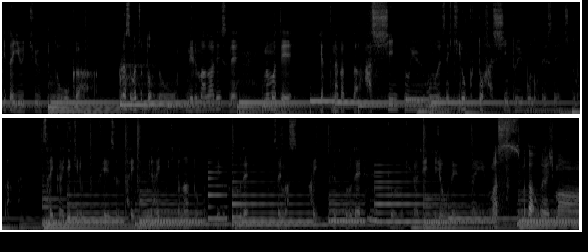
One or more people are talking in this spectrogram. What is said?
ていた YouTube 動画プラスまあちょっとあのメルマガですね。今までやってなかった発信というものですね。記録と発信というものをですね。ちょっとまた再開できるフェーズタイミングに入ってきたなと思っているところでございます。はい。というところで今日のケラジ以上でございます。またお願いします。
